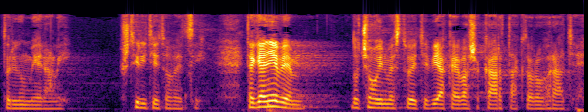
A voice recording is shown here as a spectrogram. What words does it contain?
ktorí umierali. Štyri tieto veci. Tak ja neviem, do čoho investujete vy, aká je vaša karta, ktorou hráte.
